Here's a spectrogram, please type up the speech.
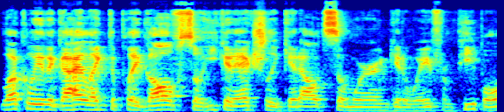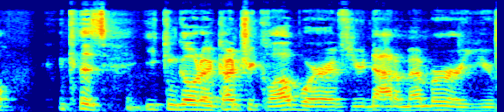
luckily the guy liked to play golf, so he could actually get out somewhere and get away from people. Because you can go to a country club where if you're not a member or you're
